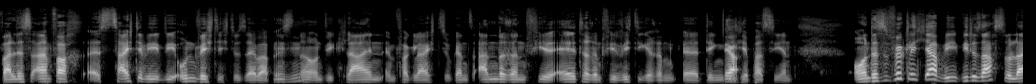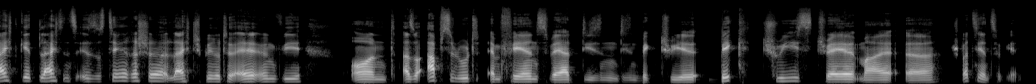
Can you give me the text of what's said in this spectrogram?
Weil es einfach, es zeigt dir, wie, wie unwichtig du selber bist, Mhm. ne? Und wie klein im Vergleich zu ganz anderen, viel älteren, viel wichtigeren äh, Dingen, Ja. die hier passieren. Und es ist wirklich, ja, wie, wie du sagst, so leicht geht leicht ins Esoterische, leicht spirituell irgendwie. Und also absolut empfehlenswert, diesen, diesen Big Tree, Big Trees Trail mal äh, spazieren zu gehen.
